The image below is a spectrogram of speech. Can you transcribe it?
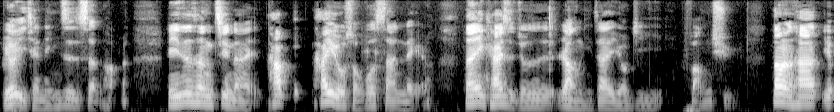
比如以前林志胜好了，林志胜进来，他他有守过三垒了，那一开始就是让你在游击防区。当然，他有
